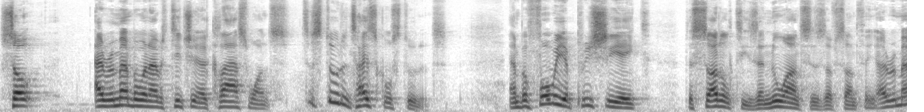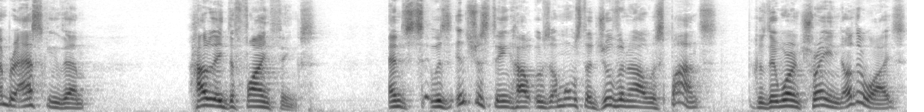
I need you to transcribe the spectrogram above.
So I remember when I was teaching a class once to students, high school students, and before we appreciate the subtleties and nuances of something, I remember asking them, how do they define things? And it was interesting how it was almost a juvenile response because they weren't trained otherwise.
